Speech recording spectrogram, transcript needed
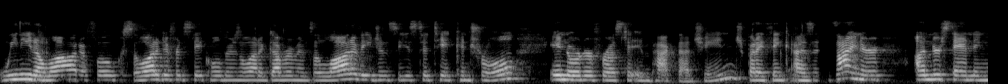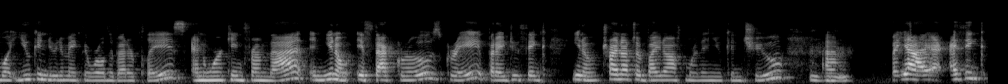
We need a lot of folks, a lot of different stakeholders, a lot of governments, a lot of agencies to take control in order for us to impact that change. But I think as a designer, understanding what you can do to make the world a better place and working from that. And you know if that grows great. But i do think you know try not to bite off more than you can chew. Mhm. but yeah I, I think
